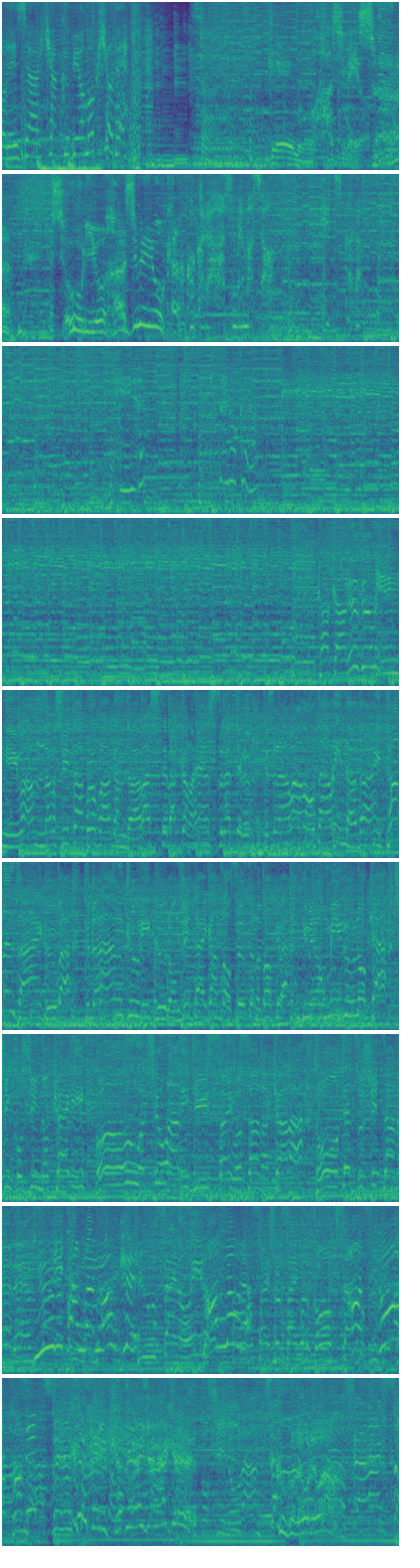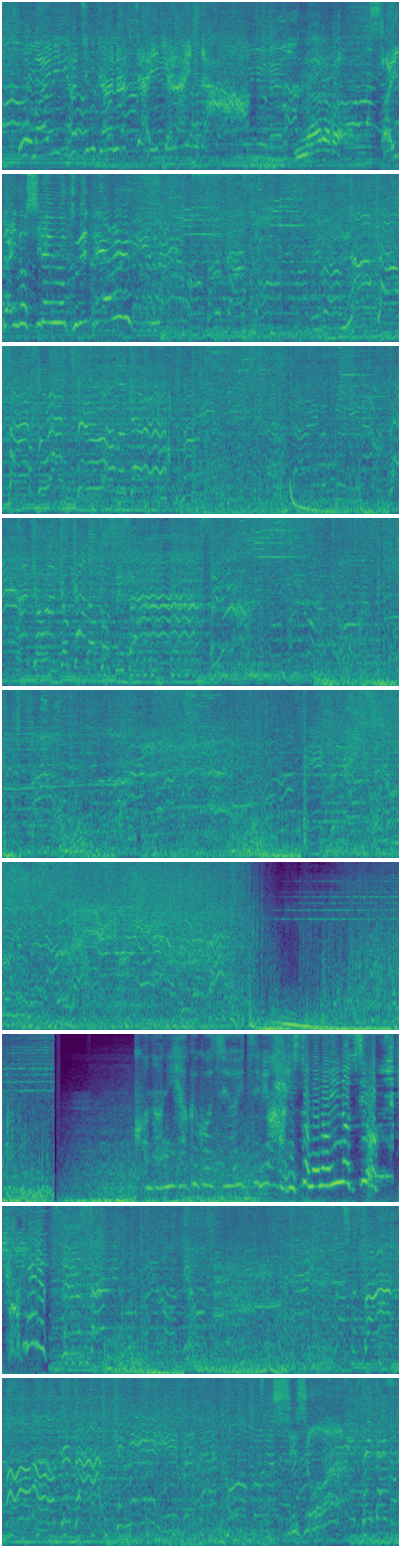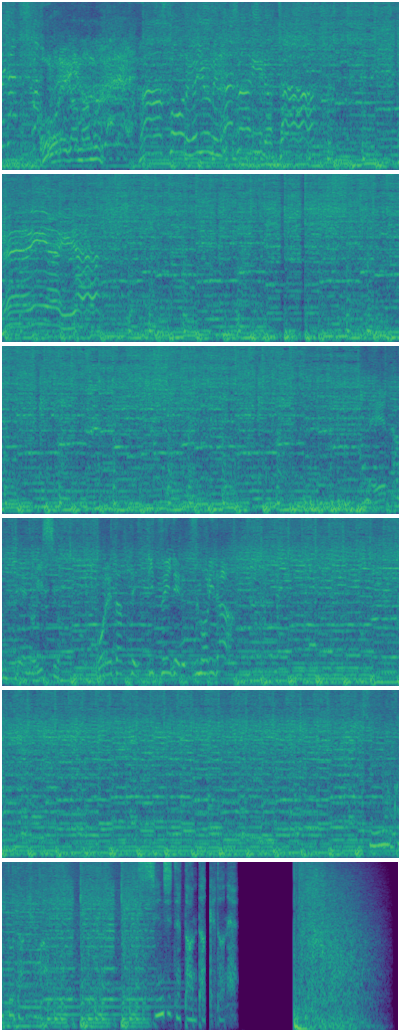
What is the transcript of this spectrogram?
それじゃあ100秒目標で。さあゲームを始めよう。さあ勝利を始めようか。ここから始めましょうからかるグミには鳴らしたプロパガンダはしてばっかの変すれてるケスラワのためにだ大多年財布はくだらんクリク論人体肝臓スーツの時は夢を見るのか進行しの帰り Oh アクチュアリティ際はさなから凍結した目で有利感が4区9歳の色最初で最後の国産あそう飛び勝てる勝てないじゃなく年のランチここで俺はお前に立ち向かわなくちゃいけないんだならば最大の試練をくれてやる。251秒かりそめの命を。かける師匠は。俺が守る。ああそれが夢の始まりだった意志を。俺だって引き継いでるつもりだ。君のことだけは信じてたんだけどね。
